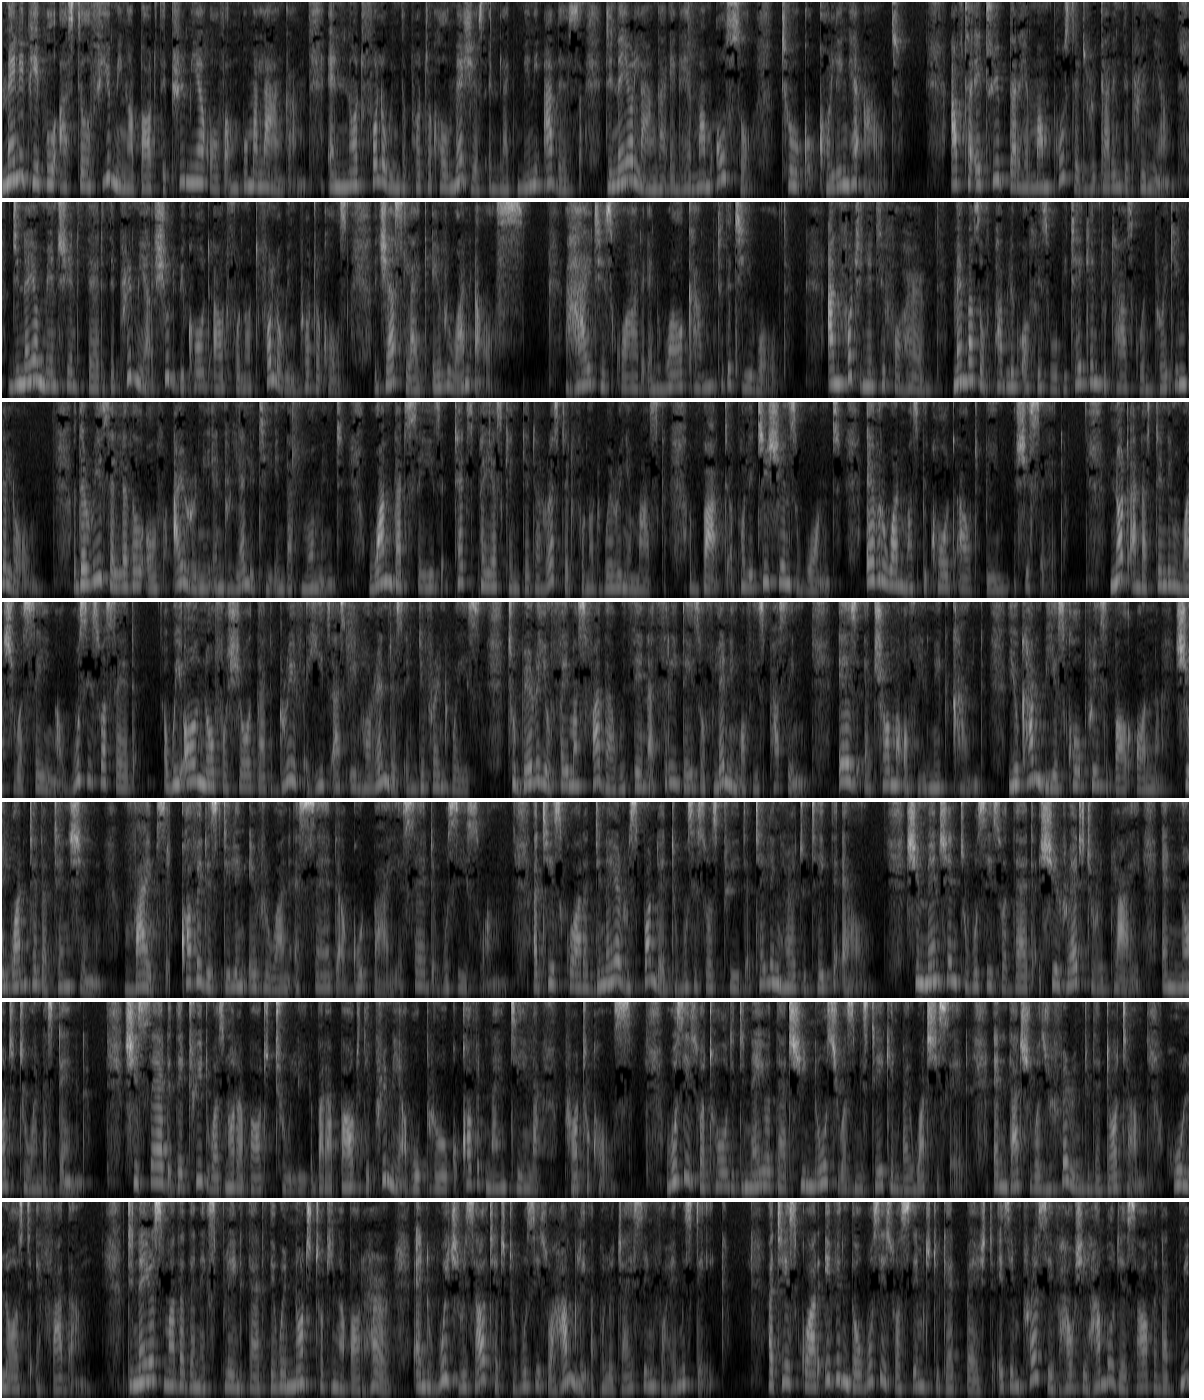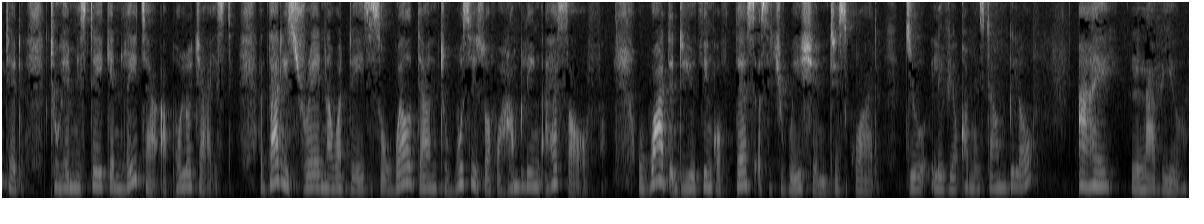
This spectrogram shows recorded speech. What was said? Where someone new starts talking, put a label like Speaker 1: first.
Speaker 1: Many people are still fuming about the premier of Mpumalanga and not following the protocol measures and like many others, Dineo Langa and her mom also took calling her out. After a tweet that her mom posted regarding the premier, Dineo mentioned that the premier should be called out for not following protocols, just like everyone else. Hi Tea Squad and welcome to the Tea World. Unfortunately for her, members of public office will be taken to task when breaking the law. There is a level of irony and reality in that moment, one that says taxpayers can get arrested for not wearing a mask, but politicians won't. Everyone must be called out, B, she said. Not understanding what she was saying, Busiswa said, we all know for sure that grief hits us in horrendous and different ways. To bury your famous father within three days of learning of his passing is a trauma of unique kind. You can't be a school principal on she wanted attention, vibes. COVID is dealing everyone a sad goodbye, said Busiswa. At his squad, Dineo responded to Busiswa's tweet telling her to take the L. She mentioned to Busiswa that she read to reply and not to understand. She said the tweet was not about Thuli, but about the premier who broke COVID 19 protocols. Busiswa told Dineo that she knows she was mistaken by what she said and that she was referring to the daughter who lost a father. Dineo's mother then explained that they were not talking about her and which resulted to Busiswa humbly apologizing for her mistake. At his squad, even though Busiswa seemed to get bashed, it's impressive how she humbled herself and admitted to her mistake and later apologized. That is rare nowadays, so well done to Busiswa for humbling herself. What do you think of this situation, Tea Squad? Do leave your comments down below. I love you.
